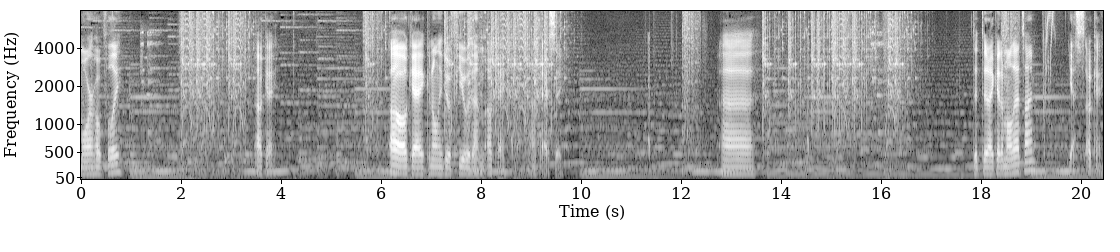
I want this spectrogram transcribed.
more, hopefully. Okay. Oh, okay. I can only do a few of them. Okay. Okay, I see. Uh... Did, did I get them all that time? Yes, okay.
